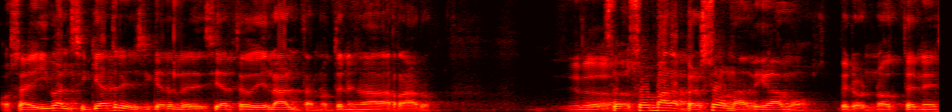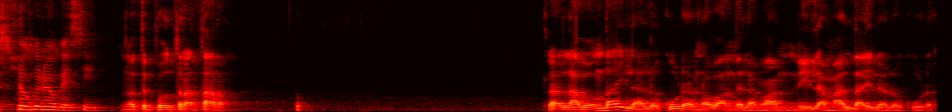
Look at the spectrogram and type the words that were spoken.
O sea, iba al psiquiatra y el psiquiatra le decía, te doy el alta, no tenés nada raro. Era, So- sos mala persona, digamos, pero no tenés... Yo creo que sí. No te puedo tratar. Claro, la bondad y la locura no van de la mano, ni la maldad y la locura.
